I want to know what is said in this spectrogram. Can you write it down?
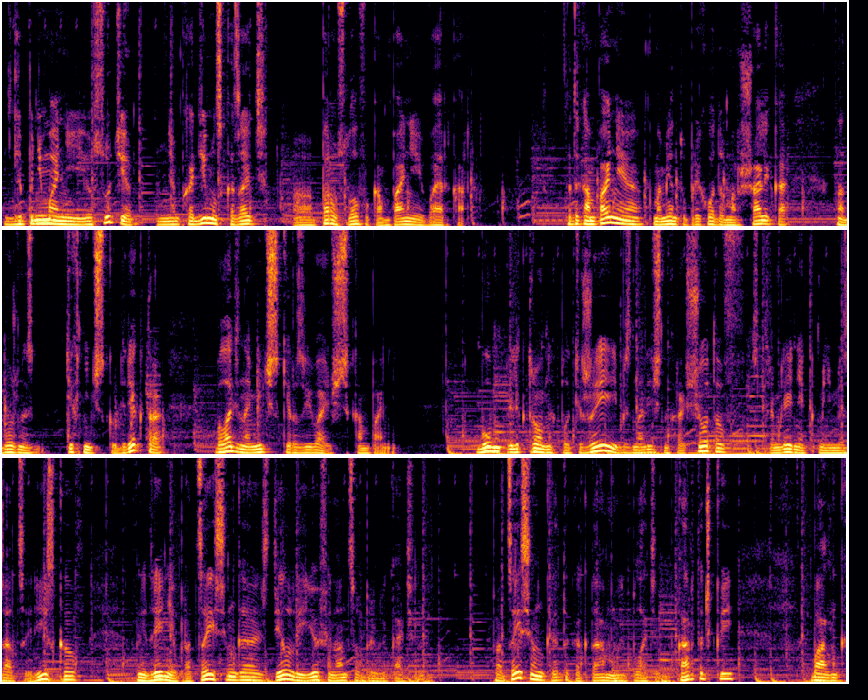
Для понимания ее сути необходимо сказать э, пару слов о компании Wirecard. Эта компания к моменту прихода Маршалика на должность технического директора – была динамически развивающейся компанией. Бум электронных платежей и безналичных расчетов, стремление к минимизации рисков, внедрение процессинга сделали ее финансово привлекательной. Процессинг – это когда мы платим карточкой, банк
